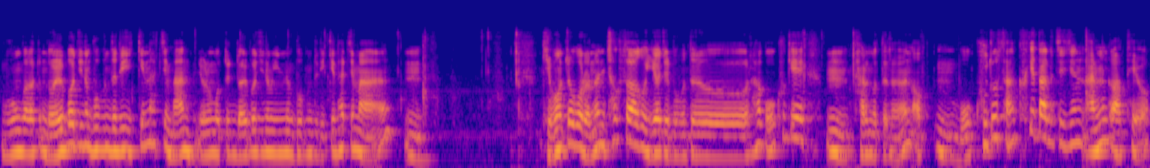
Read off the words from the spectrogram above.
무언가가 좀 넓어지는 부분들이 있긴 하지만 이런 것들이 넓어지는 있는 부분들이 있긴 하지만 음. 기본적으로는 척수하고 이어질 부분들하고 크게 음, 다른 것들은 어, 음, 뭐 구조상 크게 다르지는 않는 것 같아요.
